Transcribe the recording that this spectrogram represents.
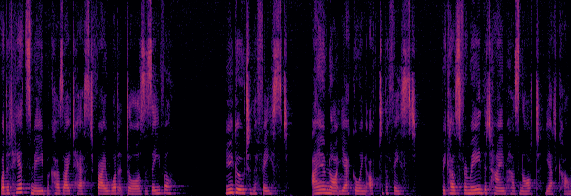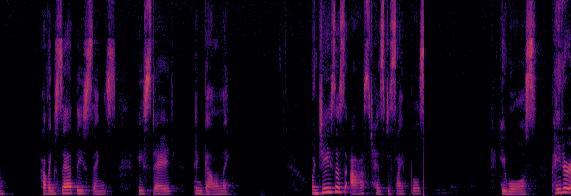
but it hates me because I testify what it does is evil. You go to the feast. I am not yet going up to the feast, because for me the time has not yet come. Having said these things, he stayed in Galilee. When Jesus asked his disciples he was, Peter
